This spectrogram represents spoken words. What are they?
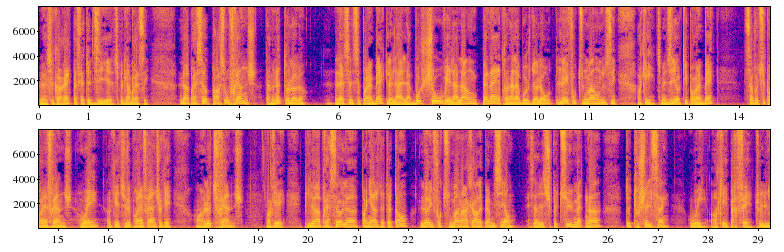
Là, c'est correct parce qu'elle te dit, euh, tu peux l'embrasser. Là, après ça, passe au French. Ta minute, toi, là, là. Là, c'est pas un bec, là. La, bouche chauve et la langue pénètrent dans la bouche de l'autre. Là, il faut que tu demandes aussi. OK, tu me dis, OK, pour un bec, ça va-tu pour un French? Oui. OK, tu veux pour un French? OK. là, tu French. OK. Puis là, après ça, là, pognage de tonton, là, il faut que tu demandes encore la permission. Je peux-tu maintenant te toucher le sein? Oui, OK, parfait. Le,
